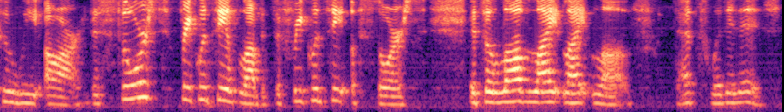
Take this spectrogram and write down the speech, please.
who we are. The source frequency of love. It's a frequency of source. It's a love, light, light, love. That's what it is.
